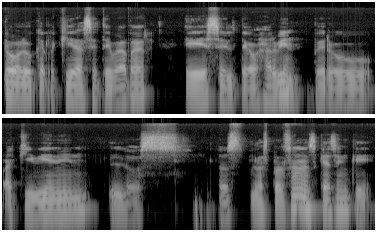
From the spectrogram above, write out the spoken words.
todo lo que requieras se te va a dar es el trabajar bien, pero aquí vienen los, los, las personas que hacen que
